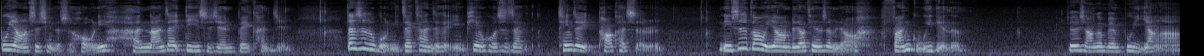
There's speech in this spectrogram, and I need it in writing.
不一样的事情的时候，你很难在第一时间被看见。但是如果你在看这个影片，或是在听这 podcast 的人，你是跟我一样比较天生比较 反骨一点的，就是想要跟别人不一样啊。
